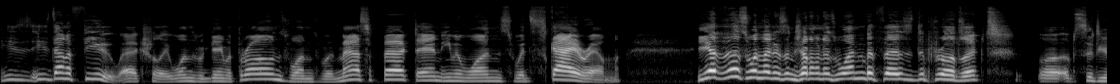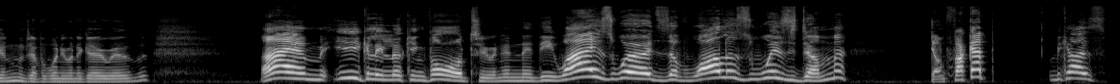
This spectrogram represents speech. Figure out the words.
He's he's done a few actually. Ones with Game of Thrones, ones with Mass Effect, and even ones with Skyrim. Yeah, this one, ladies and gentlemen, is one Bethesda project, or Obsidian, whichever one you want to go with. I am eagerly looking forward to, and in the wise words of Wallace wisdom, don't fuck up, because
